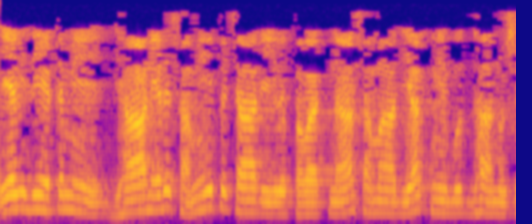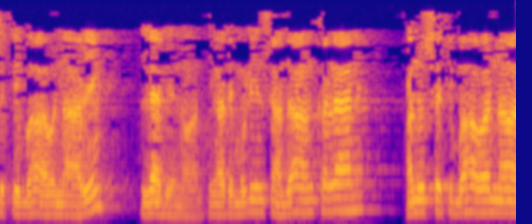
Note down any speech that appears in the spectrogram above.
ඒ විදිහට මේ ධානයේ සමීපචාරීව පවත්නා සමාධියක් මේ බුද්ධානුස්සති භාවනාවෙන් ලැබෙනවා. ඉතින් අර මුලින් සඳහන් කළානේ අනුස්සති භාවනා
